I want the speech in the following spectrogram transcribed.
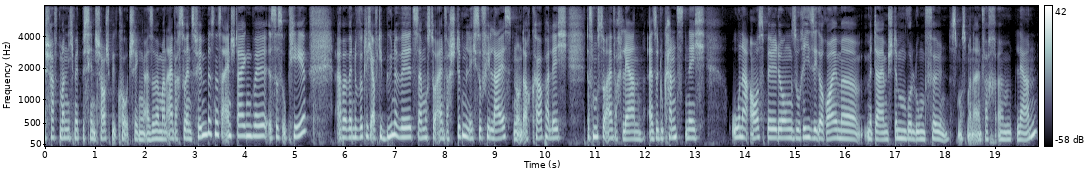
schafft man nicht mit bisschen Schauspielcoaching. Also wenn man einfach so ins Filmbusiness einsteigen will, ist es okay. Aber wenn du wirklich auf die Bühne willst, dann musst du einfach stimmlich so viel leisten und auch körperlich. Das musst du einfach lernen. Also du kannst nicht ohne Ausbildung so riesige Räume mit deinem Stimmenvolumen füllen. Das muss man einfach ähm, lernen.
